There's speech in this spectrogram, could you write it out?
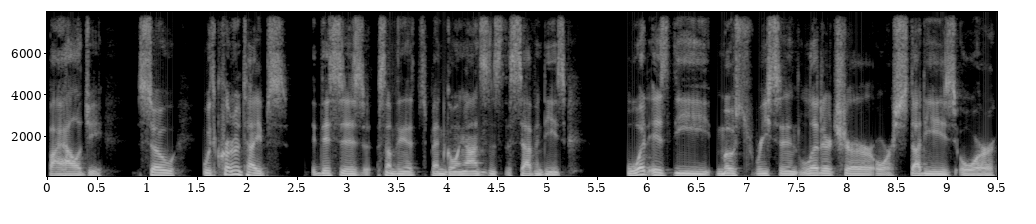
biology. So, with chronotypes, this is something that's been going on since the 70s. What is the most recent literature or studies, or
